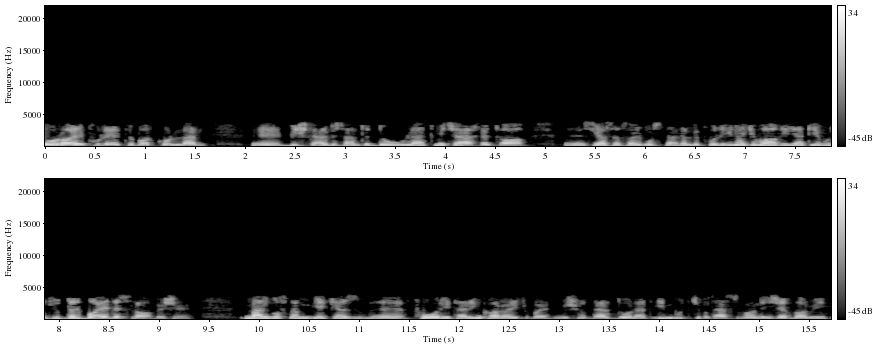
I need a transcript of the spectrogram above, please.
شورای پول اعتبار کلا بیشتر به سمت دولت میچرخه تا سیاست های مستقل پول. اینا که واقعیتی وجود داره باید اصلاح بشه. من گفتم یکی از فوری ترین کارهایی که باید می‌شد در دولت این بود که متاسفانه هیچ اقدامی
